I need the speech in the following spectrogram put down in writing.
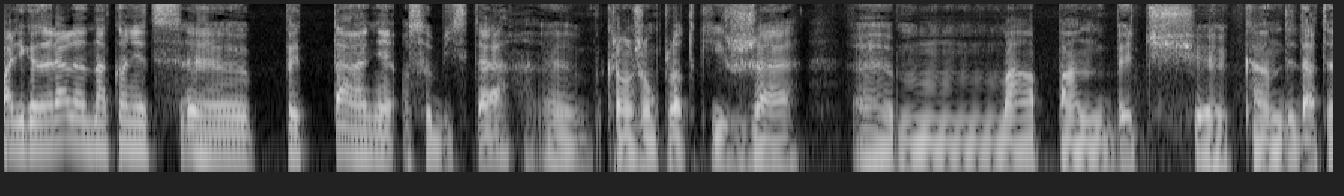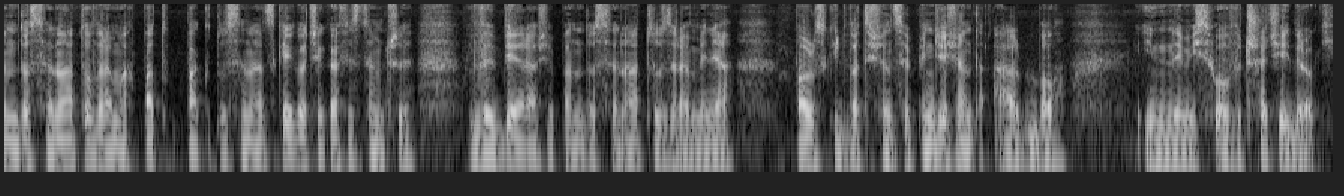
Panie generale, na koniec e, pytanie osobiste. E, krążą plotki, że e, ma pan być kandydatem do Senatu w ramach Paktu Senackiego. Ciekaw jestem, czy wybiera się pan do Senatu z ramienia Polski 2050 albo innymi słowy trzeciej drogi.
